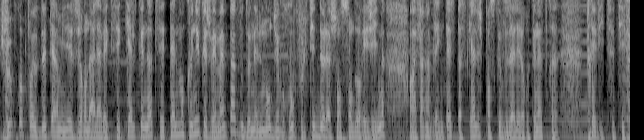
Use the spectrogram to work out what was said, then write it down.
Je vous propose de terminer ce journal avec ces quelques notes. C'est tellement connu que je vais même pas vous donner le nom du groupe ou le titre de la chanson d'origine. On va faire un blind test, Pascal. Je pense que vous allez le reconnaître très vite ce titre.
